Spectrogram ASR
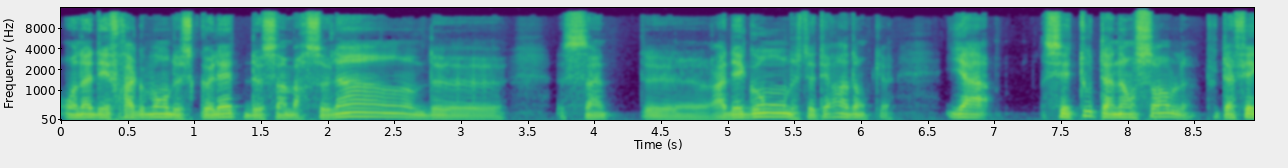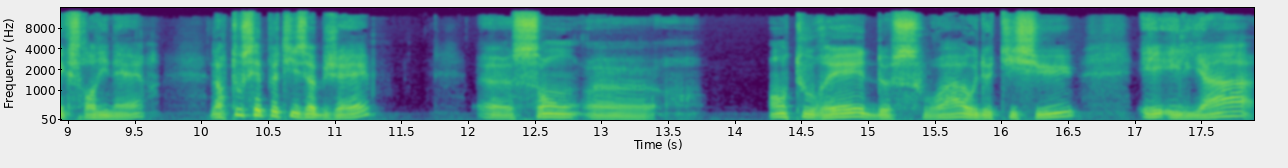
On a des fragments de squelettes de Saint Marcelin, de Sainte euh, Radégonde, etc. Donc, il c'est tout un ensemble tout à fait extraordinaire. Alors, tous ces petits objets euh, sont entourés de soie ou de tissu, et il y a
